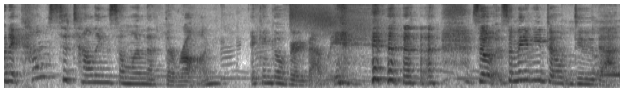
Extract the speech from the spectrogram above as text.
when it comes to telling someone that they're wrong, it can go very badly. so, so maybe don't do that.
